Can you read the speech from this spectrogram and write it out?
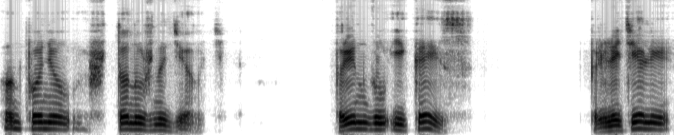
Он понял, что нужно делать. Прингл и Кейс прилетели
